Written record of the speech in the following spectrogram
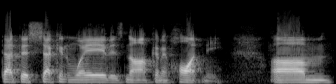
that this second wave is not going to haunt me. Um,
